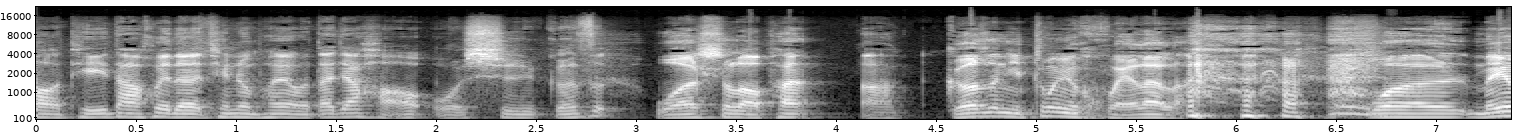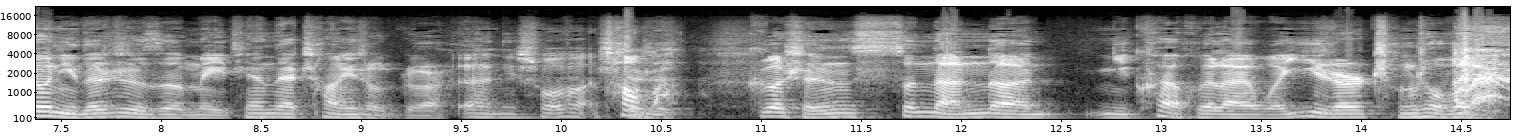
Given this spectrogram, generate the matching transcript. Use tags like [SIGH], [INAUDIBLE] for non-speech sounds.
跑题大会的听众朋友，大家好，我是格子。我是老潘啊，格子，你终于回来了。[LAUGHS] 我没有你的日子，每天在唱一首歌，呃，你说吧，唱吧。歌神孙楠的《你快回来》，我一人承受不来。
